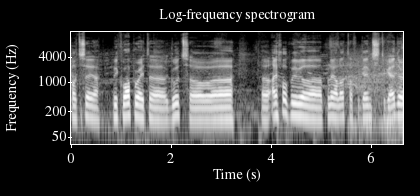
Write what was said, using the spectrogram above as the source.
how to say uh, we cooperate uh, good. So uh, uh, I hope we will uh, play a lot of games together.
